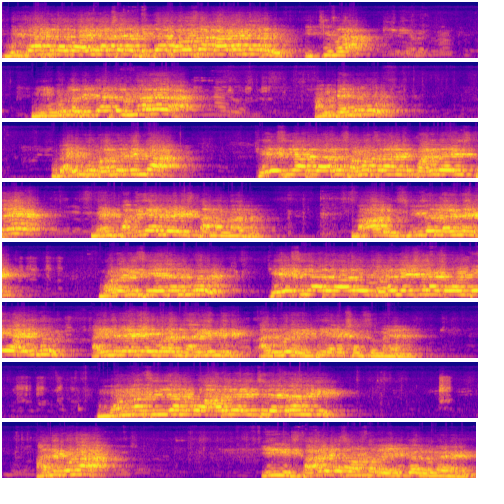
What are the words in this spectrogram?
విద్యార్థులకు ఐదు లక్షల విద్యా భరోసా కార్డు అన్నారు మీ ఊర్లో విద్యార్థులు ఉన్నారు? కదా అంతెందుకు? రైతు బంధు కింద కేసీఆర్ గారు సంవత్సరానికి పదివేలు ఇస్తే మేము పదిహేను వేలు ఇస్తామన్నారు. నాలుగు సీజన్లు అయినాయి. మొదటి సీజన్కు కేసీఆర్ గారు జమ చేసినటువంటి ఐదు ఐదు వేలే ఇవ్వడం జరిగింది. అది కూడా ఎంపీ ఎలక్షన్స్ ఉన్నాయని. మొన్న సీజన్కు ఆరు వేలు ఇచ్చిన ఎకరానికి అది కూడా ఈ స్థానిక సంస్థల ఎన్నికలు ఉన్నాయని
